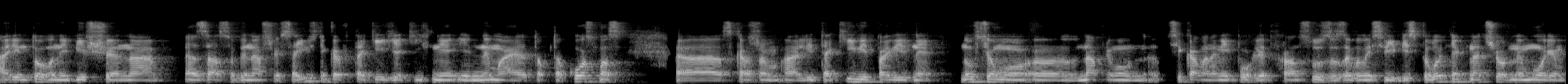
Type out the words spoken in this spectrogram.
орієнтований більше на засоби наших союзників, таких яких не, немає, тобто космос, е, скажімо, літаки відповідні. Ну в цьому е, напряму цікаво, на мій погляд, французи завели свій безпілотник над Чорним морем.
